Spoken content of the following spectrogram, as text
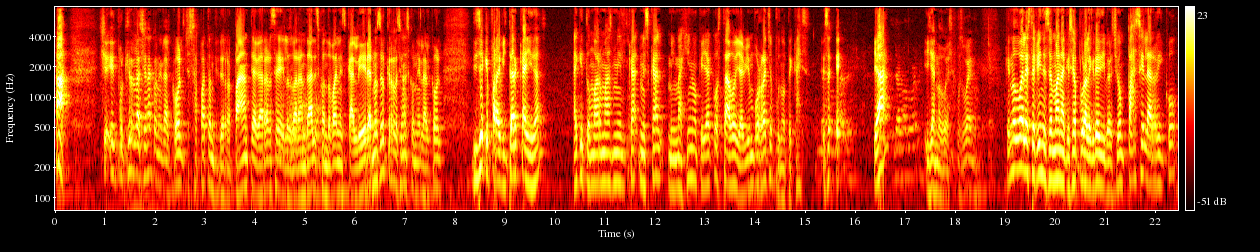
ah, ¿Por qué relaciona con el alcohol? zapato antiderrapante, agarrarse de los barandales cuando va en la escalera, no sé qué relacionas con el alcohol. Dice que para evitar caídas hay que tomar más mezcal. Me imagino que ya acostado, ya bien borracho, pues no te caes. Eh, ¿Ya? Ya no duele. Y ya no duele. Pues bueno. Que no duele este fin de semana, que sea pura alegría y diversión. Pásela rico.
